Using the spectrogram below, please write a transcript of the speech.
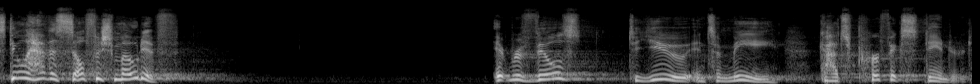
still have a selfish motive. It reveals to you and to me God's perfect standard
